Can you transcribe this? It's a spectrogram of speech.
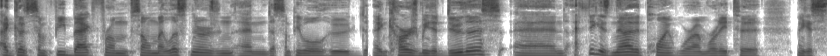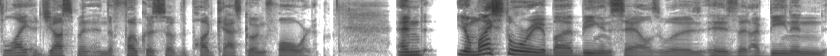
I got some feedback from some of my listeners and, and some people who encouraged me to do this. And I think it's now the point where I'm ready to make a slight adjustment in the focus of the podcast going forward. And you know, my story about being in sales was is that I've been in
